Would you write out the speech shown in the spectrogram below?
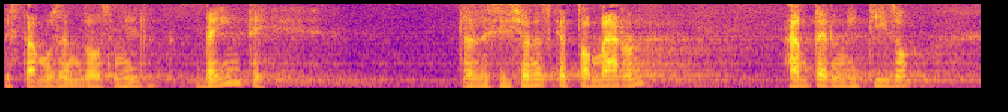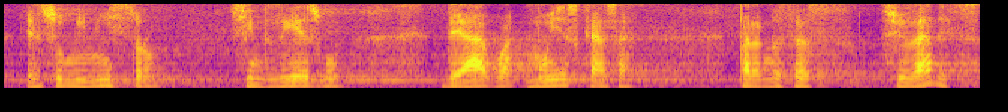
estamos en 2020. Las decisiones que tomaron han permitido el suministro sin riesgo de agua muy escasa para nuestras ciudades.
